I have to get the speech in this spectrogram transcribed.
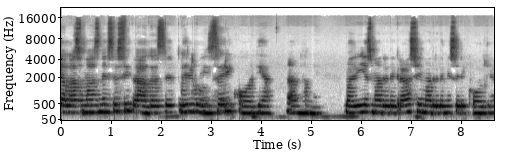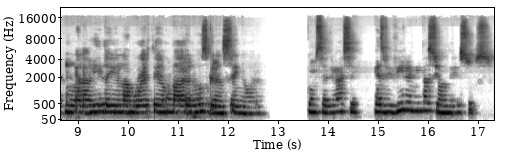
a las más necesitadas de tu, misericordia. Amén. María es Madre de Gracia y Madre de Misericordia. En la vida y en la muerte, amparanos, Gran Señor. Consagrarse es vivir la imitación de Jesús.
